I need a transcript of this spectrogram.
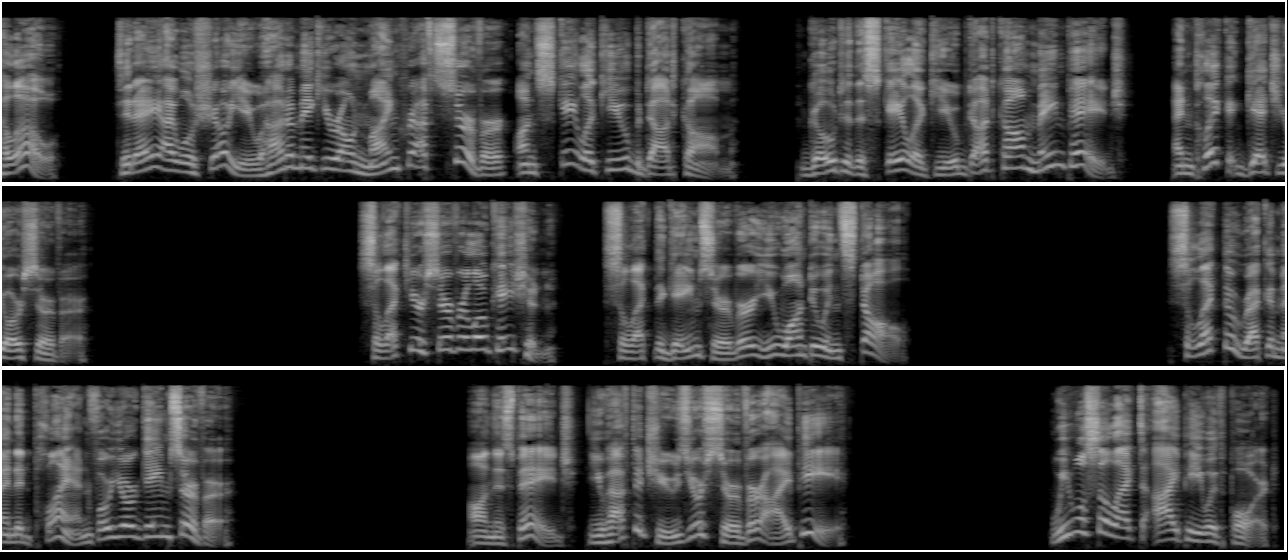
Hello! Today I will show you how to make your own Minecraft server on Scalacube.com. Go to the Scalacube.com main page and click Get Your Server. Select your server location. Select the game server you want to install. Select the recommended plan for your game server. On this page, you have to choose your server IP. We will select IP with port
